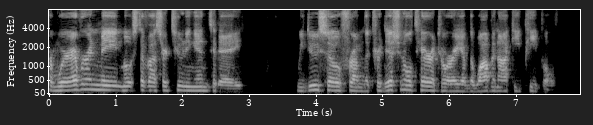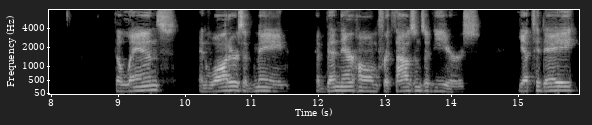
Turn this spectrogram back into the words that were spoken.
From wherever in Maine most of us are tuning in today, we do so from the traditional territory of the Wabanaki people. The lands and waters of Maine have been their home for thousands of years, yet today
